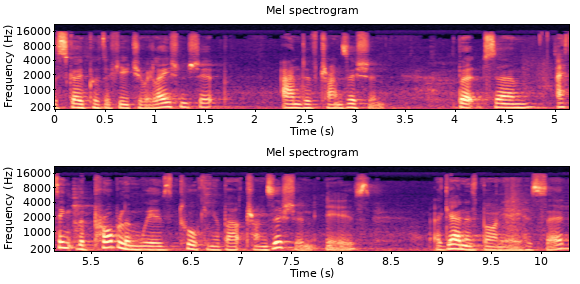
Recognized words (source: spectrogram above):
the scope of the future relationship and of transition. But um, I think the problem with talking about transition is, again, as Barnier has said,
